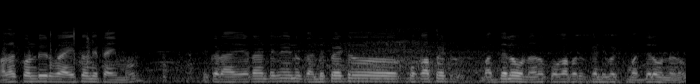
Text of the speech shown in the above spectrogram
పదకొండు ఇరవై అవుతుంది టైము ఇక్కడ ఏంటంటే నేను గండిపేట కోకాపేట మధ్యలో ఉన్నాను. కోకాపేట గండిపేట మధ్యలో ఉన్నాను.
